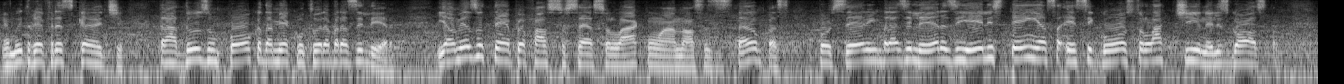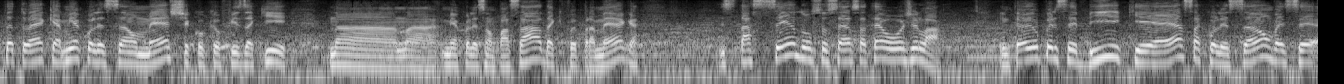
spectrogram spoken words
É muito refrescante. Traduz um pouco da minha cultura brasileira. E ao mesmo tempo eu faço sucesso lá com as nossas estampas por serem brasileiras e eles têm essa- esse gosto latino, eles gostam. Tanto é que a minha coleção México, que eu fiz aqui na, na minha coleção passada, que foi para Mega, está sendo um sucesso até hoje lá. Então eu percebi que essa coleção vai ser,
